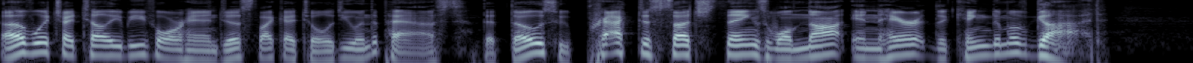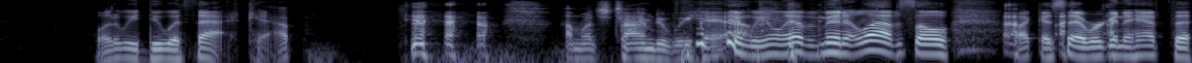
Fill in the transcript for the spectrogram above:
Of which I tell you beforehand, just like I told you in the past, that those who practice such things will not inherit the kingdom of God. What do we do with that, Cap? How much time do we have? we only have a minute left. So, like I said, we're going to have to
